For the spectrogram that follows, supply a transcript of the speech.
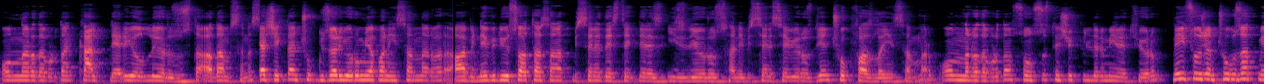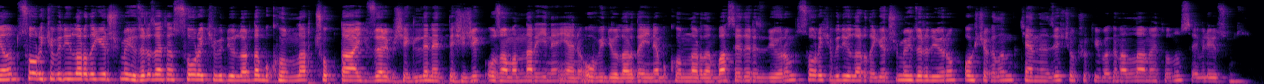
Onlara da buradan kalpleri yolluyoruz usta. Adamsınız. Gerçekten çok güzel yorum yapan insanlar var. Abi ne videosu atarsan at biz seni destekleriz, izliyoruz. Hani biz seni seviyoruz diyen çok fazla insan var. Onlara da buradan sonsuz teşekkürlerimi iletiyorum. Neyse hocam çok uzatmayalım. Sonraki videolarda görüşmek üzere. Zaten sonraki videolarda bu konular çok daha güzel bir şekilde netleşecek. O zamanlar yine yani o videolarda yine bu konulardan bahsederiz diyorum. Sonraki videolarda görüşmek üzere diyorum. Hoşçakalın. Kendinize çok çok iyi bakın. Allah'a emanet olun. Seviliyorsunuz.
